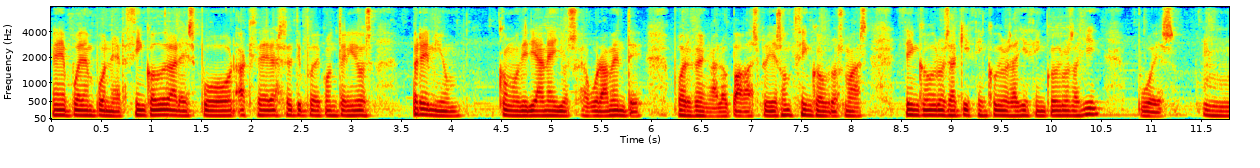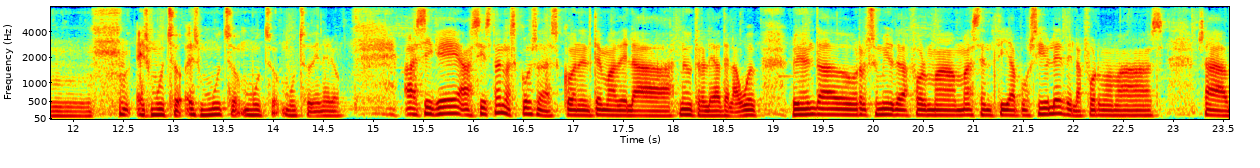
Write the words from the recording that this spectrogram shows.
me pueden poner 5 dólares por acceder a ese tipo de contenidos premium como dirían ellos seguramente, pues venga, lo pagas, pero ya son 5 euros más. 5 euros de aquí, 5 euros de allí, 5 euros de allí, pues Mm, es mucho, es mucho, mucho, mucho dinero. Así que así están las cosas con el tema de la neutralidad de la web. Lo he intentado resumir de la forma más sencilla posible, de la forma más, o sea,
